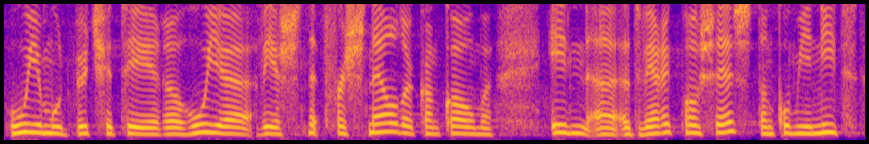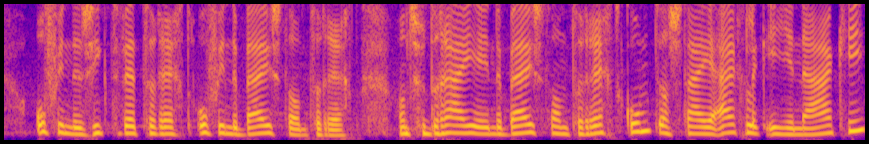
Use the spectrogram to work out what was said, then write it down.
hoe je moet budgetteren, hoe je weer versnelder kan komen in uh, het werkproces, dan kom je niet of in de ziektewet terecht of in de bijstand terecht. Want zodra je in de bijstand terechtkomt, dan sta je eigenlijk in je naki.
